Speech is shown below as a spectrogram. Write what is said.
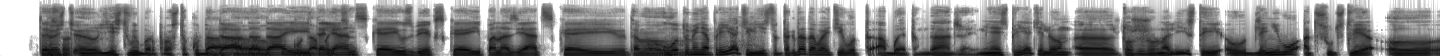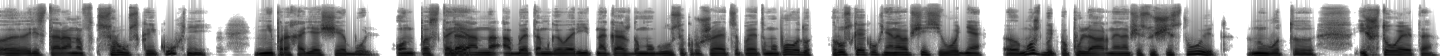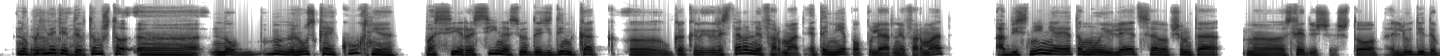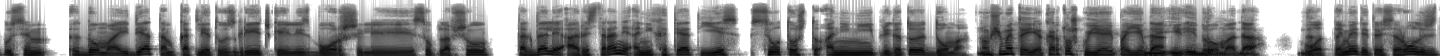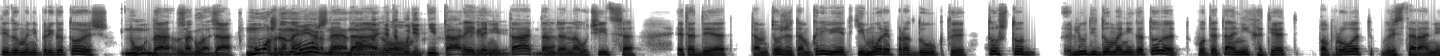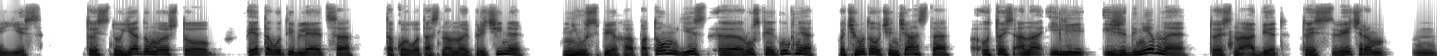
То, То есть, э, есть выбор просто, куда Да, да, э, да, и итальянская, пойти. и узбекская, и паназиатская, и там... Вот у меня приятель есть, вот тогда давайте вот об этом, да, Джай. У меня есть приятель, он э, тоже журналист, и э, для него отсутствие э, э, ресторанов с русской кухней непроходящая боль. Он постоянно да. об этом говорит, на каждом углу сокрушается по этому поводу. Русская кухня, она вообще сегодня э, может быть популярной, она вообще существует? Ну вот, э, и что это? Ну, понимаете, дело в том, что э, ну, русская кухня по всей России на сегодняшний день как, э, как ресторанный формат, это не популярный формат. Объяснение этому является, в общем-то, э, следующее, что люди, допустим, дома едят там котлету с гречкой или с борщ или суп-лапшу, так далее, а в ресторане они хотят есть все то, что они не приготовят дома. Ну, в общем, это я, картошку я и поем да, и, и, и дома. дома да. да. Да. Вот, понимаете, то есть роллы же ты дома не приготовишь. Ну да, да согласен. Да. Можно, наверное, Можно, но да, но это будет не так. Это и... не так, там, да. да, научиться это делать. Там тоже там креветки, морепродукты. То, что люди дома не готовят, вот это они хотят попробовать в ресторане есть. То есть, ну, я думаю, что это вот является такой вот основной причиной неуспеха. Потом есть э, русская кухня, почему-то очень часто, вот, то есть она или ежедневная, то есть на обед, то есть вечером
